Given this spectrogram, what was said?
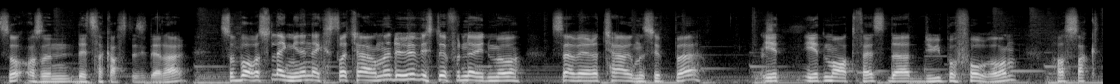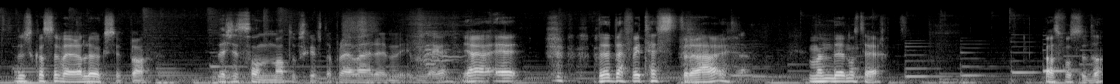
Så, altså litt sarkastisk del her. Så bare sleng inn en ekstra kjerne, du, hvis du er fornøyd med å servere kjernesuppe i et, i et matfest der du på forhånd har sagt du skal servere løksuppe. Det er ikke sånn matoppskrifta pleier å være. Vegard. Ja, jeg, det er derfor jeg tester det her. Men det er notert. La oss fortsette.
